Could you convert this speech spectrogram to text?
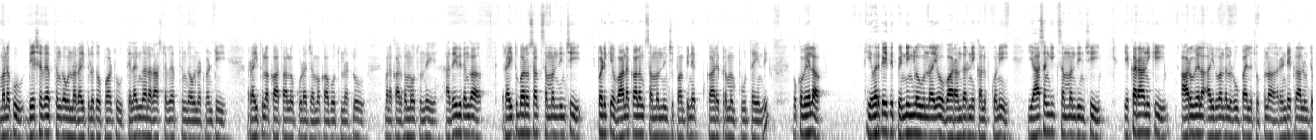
మనకు దేశవ్యాప్తంగా ఉన్న రైతులతో పాటు తెలంగాణ రాష్ట్ర వ్యాప్తంగా ఉన్నటువంటి రైతుల ఖాతాలో కూడా జమ కాబోతున్నట్లు మనకు అర్థమవుతుంది. అదేవిధంగా రైతు భరోసాకు సంబంధించి ఇప్పటికే వానాకాలంకు సంబంధించి పంపిణీ కార్యక్రమం పూర్తయింది. ఒకవేళ ఎవరికైతే పెండింగ్లో ఉన్నాయో వారందరినీ కలుపుకొని యాసంగికి సంబంధించి ఎకరానికి ఆరు వేల ఐదు వందల రూపాయల చొప్పున రెండు ఎకరాలు ఉంటే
